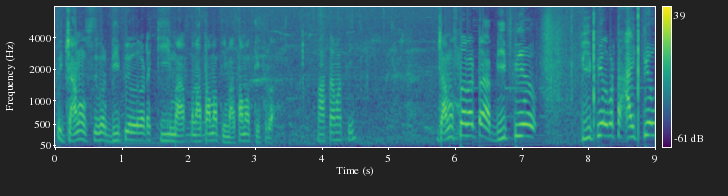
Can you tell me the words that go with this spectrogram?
তুই জানোস এবার বিপিএল ব্যাটা কি মাতামাতি মাতামাতি পুরা। মাতামাতি? জানোস না ব্যাটা বিপিএল বিপিএল ব্যাটা IPL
